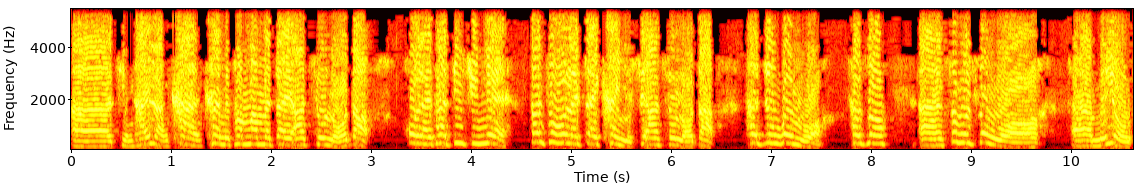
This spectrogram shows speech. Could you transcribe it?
呃请台长看，看着他妈妈在阿修罗道，后来他继续念，但是后来再看也是阿修罗道，他就问我，他说呃是不是我呃没有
